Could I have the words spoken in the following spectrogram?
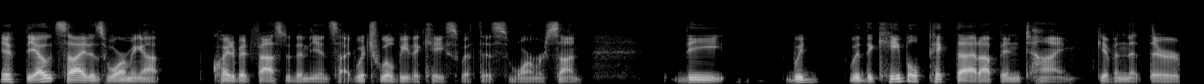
If the outside is warming up, quite a bit faster than the inside, which will be the case with this warmer sun. The would would the cable pick that up in time, given that they're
